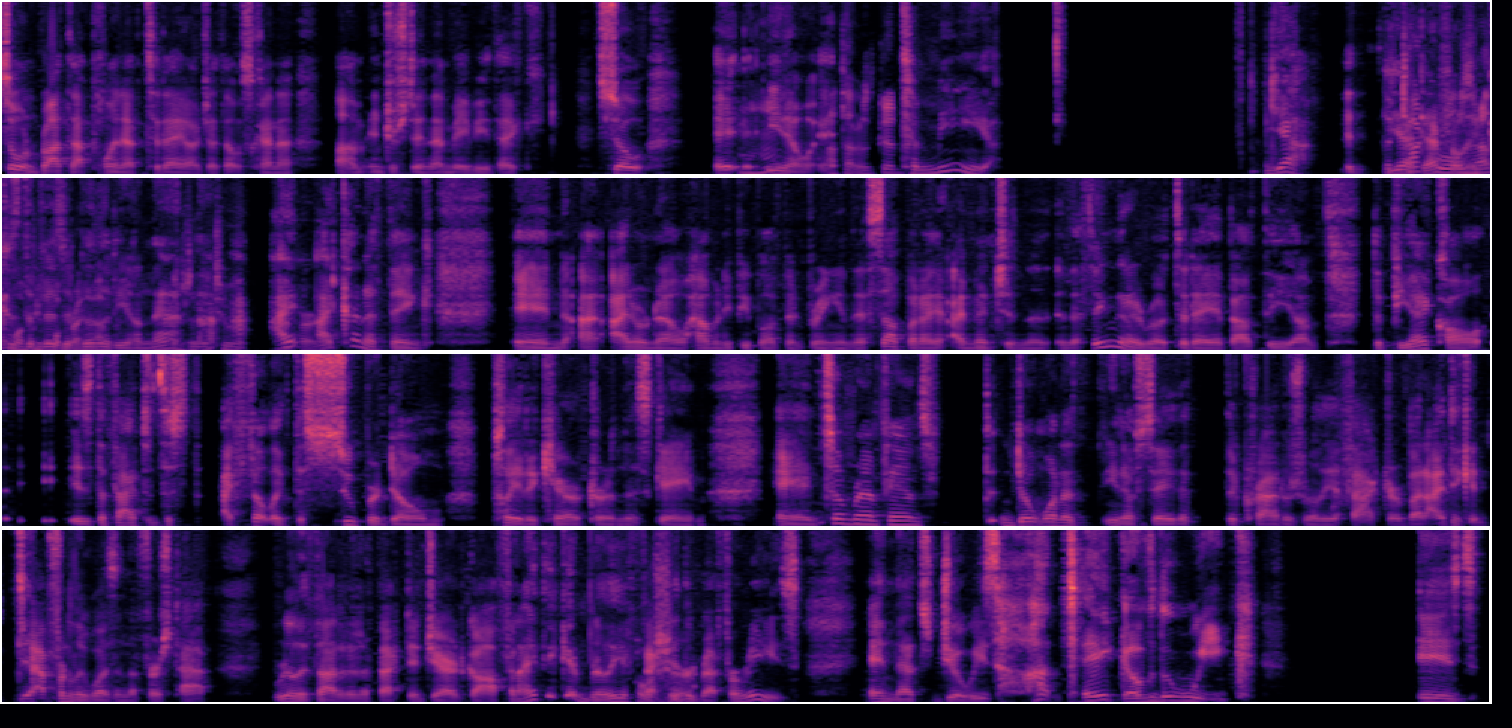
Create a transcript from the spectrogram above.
someone brought that point up today, which I thought was kind of um, interesting. That maybe like so, it, Mhm. you know, I thought it was good. to me, yeah, it, yeah, tuck rule is definitely because the people bring up. visibility on that. Those are the and two I, I've I, kind of think, and I, I don't know how many people have been bringing this up, but I, I mentioned the, the thing that I wrote today about the um, the PI call is the fact that this. I felt like the Superdome played a character in this game, and some Ram fans don't want to you know say that the crowd was really a factor, but I think it definitely was in the first half. Really thought it affected Jared Goff, and I think it really oh, affected sure. the referees. And that's Joey's hot take of the week. Is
